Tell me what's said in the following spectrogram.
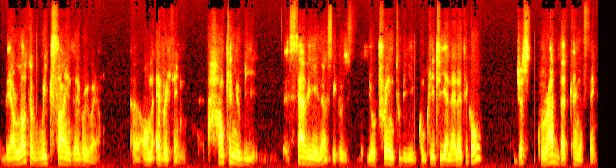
there are a lot of weak signs everywhere uh, on everything. How can you be savvy enough because you're trained to be completely analytical, just grab that kind of things.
